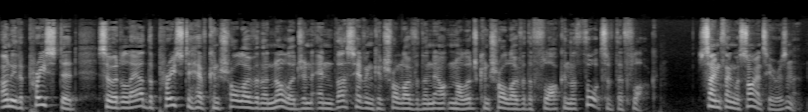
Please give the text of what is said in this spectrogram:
Only the priest did, so it allowed the priest to have control over the knowledge, and, and thus having control over the knowledge, control over the flock and the thoughts of the flock. Same thing with science here, isn't it?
